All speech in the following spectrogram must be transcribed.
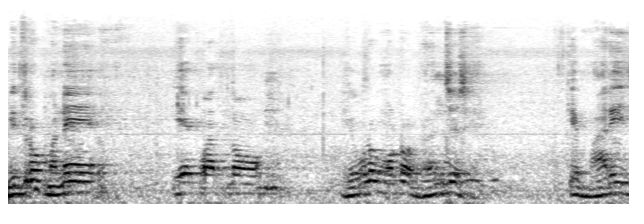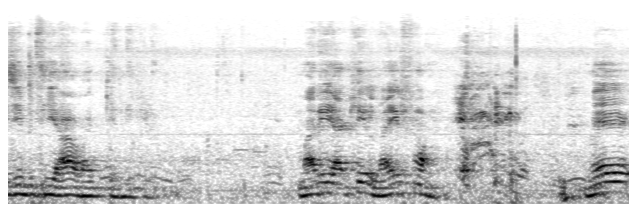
મિત્રો, મને એક વાતનો એવડો મોટો રંજ છે કે મારી જીભથી આ વાક્ય નીકળ્યું. મારી આખી લાઈફમાં મેં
